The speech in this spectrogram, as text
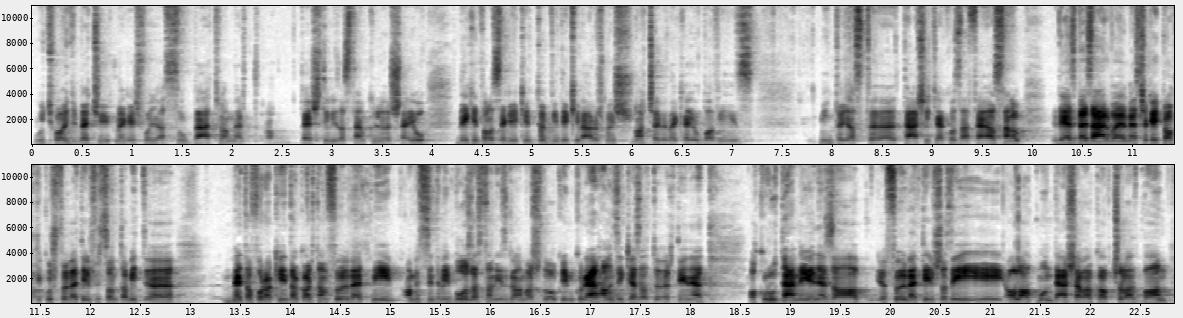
Úgyhogy becsüljük meg és fogyasszuk bátran, mert a pesti víz aztán különösen jó, de egyébként valószínűleg egyébként több vidéki városban is nagyságrendekkel jobb a víz, mint hogy azt társítják hozzá a felhasználók. De ez bezárva, mert ez csak egy praktikus felvetés, viszont amit metaforaként akartam fölvetni, ami szerintem egy borzasztóan izgalmas dolog, hogy amikor elhangzik ez a történet, akkor utána jön ez a fölvetés az éjjé alapmondásával kapcsolatban,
